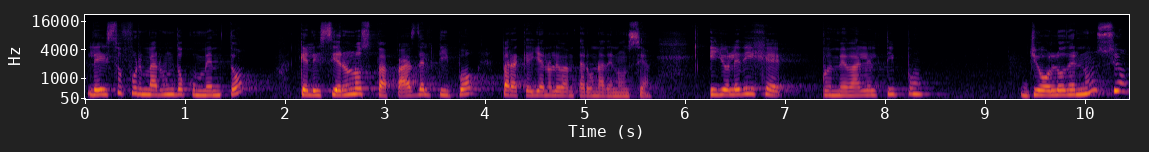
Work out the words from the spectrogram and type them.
Le hizo firmar un documento que le hicieron los papás del tipo para que ella no levantara una denuncia. Y yo le dije, pues me vale el tipo, yo lo denuncio.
